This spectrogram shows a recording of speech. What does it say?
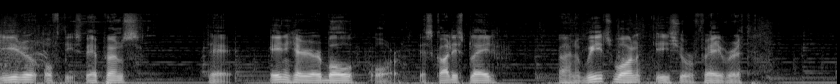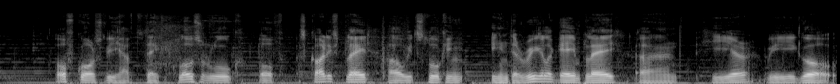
either of these weapons, the Einherjar bow or the Scottish blade, and which one is your favorite? Of course we have to take a closer look of Scottish blade, how it's looking in the real gameplay, and here we go.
